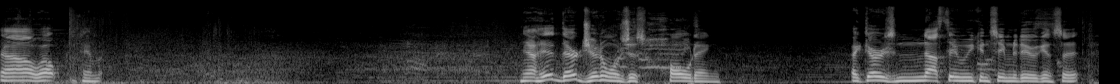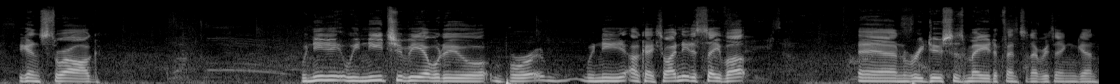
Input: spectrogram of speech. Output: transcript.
Oh, well, damn it. Yeah, hi- their general is just holding. Like, there's nothing we can seem to do against it, against Throgg. We need, we need to be able to, we need, okay, so I need to save up and reduce his melee defense and everything again.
